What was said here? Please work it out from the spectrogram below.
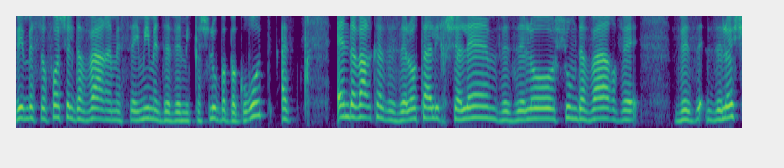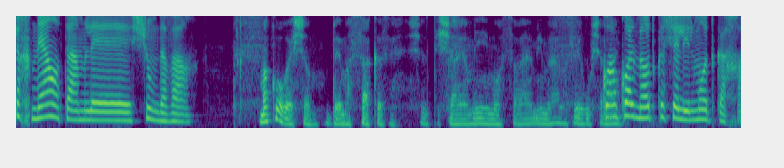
ואם בסופו של דבר הם מסיימים את זה והם ייכשלו בבגרות, אז אין דבר כזה, זה לא תהליך שלם וזה לא שום דבר, ו, וזה לא ישכנע אותם לשום דבר. מה קורה שם במסע כזה של תשעה ימים או עשרה ימים לעלות לירושלים? קודם כל מאוד קשה ללמוד ככה.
